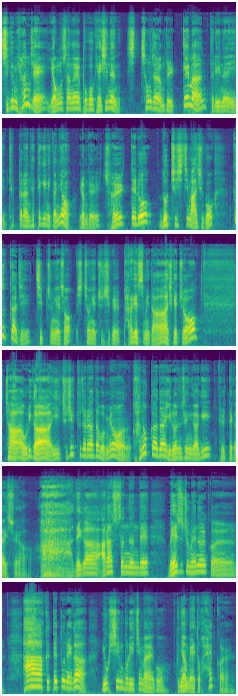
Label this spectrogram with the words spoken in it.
지금 현재 영상을 보고 계시는 시청자 여러분들께만 드리는 이 특별한 혜택이니까요. 여러분들 절대로 놓치시지 마시고 끝까지 집중해서 시청해 주시길 바라겠습니다. 아시겠죠? 자, 우리가 이 주식 투자를 하다 보면 간혹 가다 이런 생각이 들 때가 있어요. 아, 내가 알았었는데 매수 좀 해놓을 걸. 아, 그때 또 내가 욕심 부리지 말고 그냥 매도할 걸.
